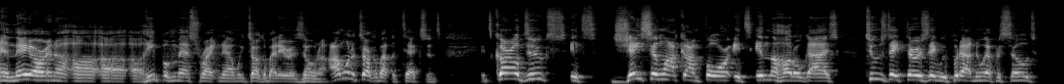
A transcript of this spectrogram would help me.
And they are in a, a, a heap of mess right now when we talk about Arizona. I want to talk about the Texans. It's Carl Dukes. It's Jason La Canfora. It's in the huddle, guys. Tuesday, Thursday, we put out new episodes.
